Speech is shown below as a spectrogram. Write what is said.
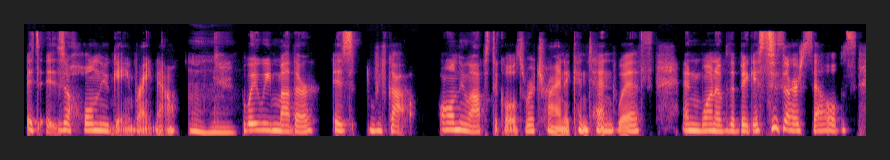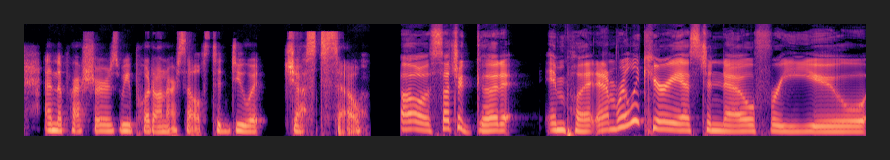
It's, a whole new game right now. Mm-hmm. The way we mother is we've got all new obstacles we're trying to contend with. And one of the biggest is ourselves and the pressures we put on ourselves to do it just so. Oh, such a good input. And I'm really curious to know for you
